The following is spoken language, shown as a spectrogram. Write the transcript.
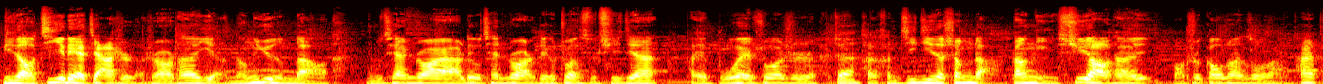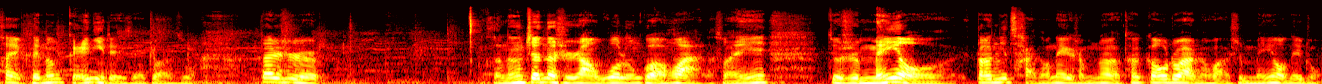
比较激烈驾驶的时候，它也能运到五千转啊、六千转这个转速区间，它也不会说是很很积极的生长。当你需要它保持高转速了，它它也可以能给你这些转速，但是可能真的是让涡轮惯坏了，所以就是没有当你踩到那个什么呢，它高转的话是没有那种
